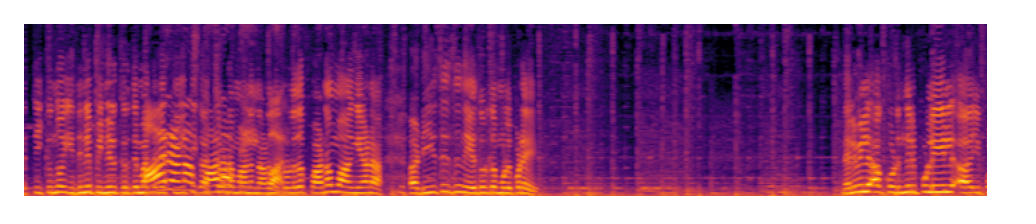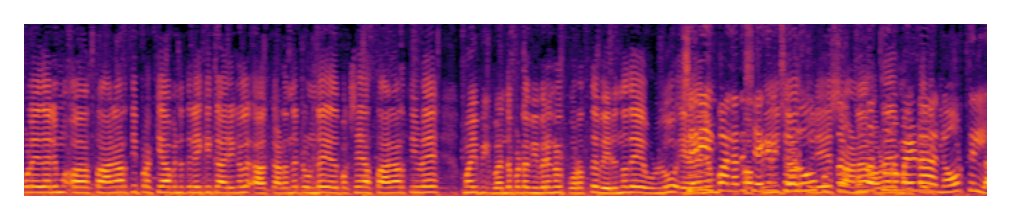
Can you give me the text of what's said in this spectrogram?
എത്തിക്കുന്നു. ഇതിന് പിന്നിൽ കൃത്യമായ ആരാണ് സീറ്റ് കച്ചവടമാണ് നടന്നിട്ടുള്ളത് പണം വാങ്ങിയാണ് ഡി സി സി നേതൃത്വം ഉൾപ്പെടെ. നിലവിൽ ആ, ഇപ്പോൾ ഏതായാലും സ്ഥാനാർത്ഥി പ്രഖ്യാപനത്തിലേക്ക് കാര്യങ്ങൾ കടന്നിട്ടുണ്ട്. പക്ഷേ ആ സ്ഥാനാർത്ഥിയുടെ ബന്ധപ്പെട്ട വിവരങ്ങൾ പുറത്ത് വരുന്നതേ ഉള്ളൂ. നോർത്തിൽ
